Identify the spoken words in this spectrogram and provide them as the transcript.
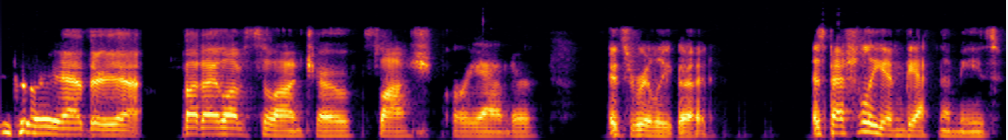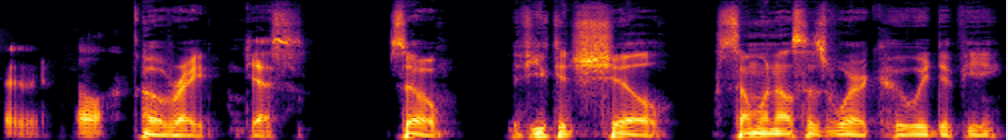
Coriander, yeah. But I love cilantro slash coriander. It's really good, especially in Vietnamese food. Oh, Oh right, yes. So if you could shill someone else's work, who would it be?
